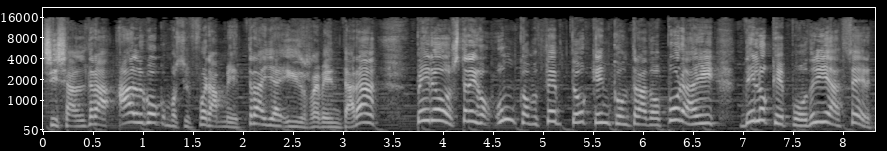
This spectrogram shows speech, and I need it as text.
si saldrá algo como si fuera metralla y reventará. Pero os traigo un concepto que he encontrado por ahí de lo que podría hacer,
